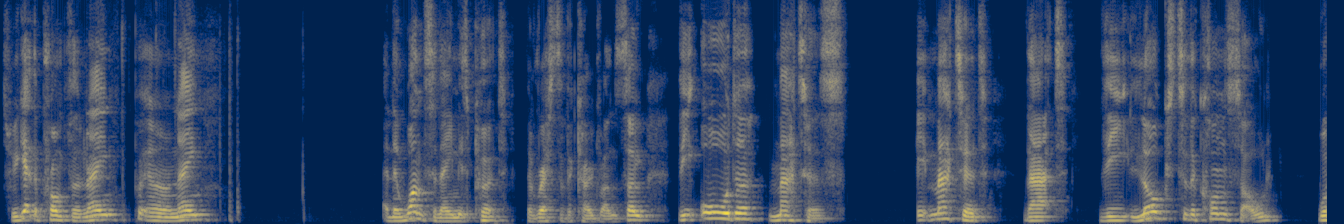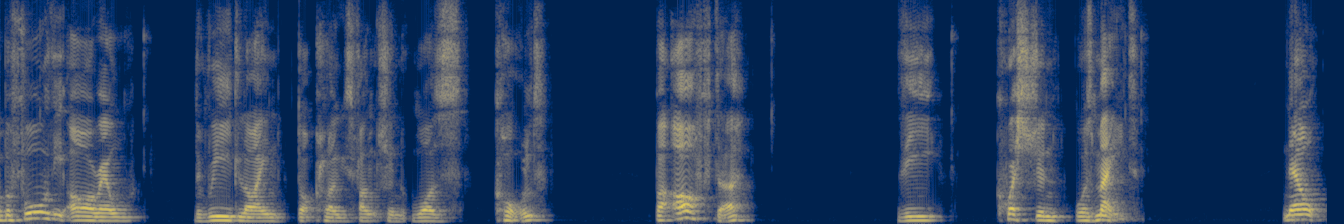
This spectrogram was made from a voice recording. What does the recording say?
So we get the prompt for the name, put in our name, and then once the name is put, the rest of the code runs. So the order matters. It mattered that the logs to the console were before the RL, the read line dot close function was called, but after the question was made. Now,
